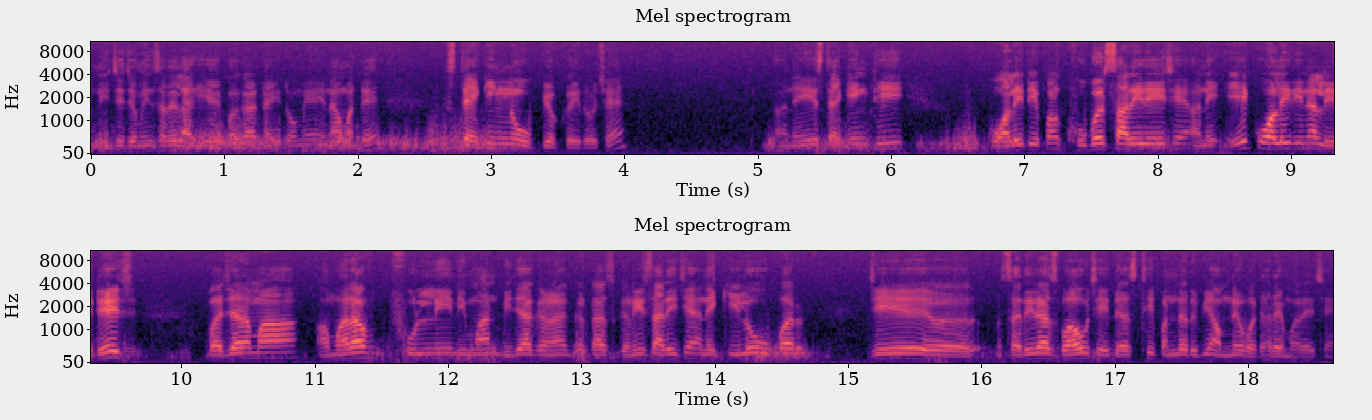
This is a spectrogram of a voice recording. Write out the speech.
નીચે જમીન સાથે લાગી જાય, બગાડ થાય. તો મેં એના માટે સ્ટેકિંગનો ઉપયોગ કર્યો છે. અને એ સ્ટેકિંગથી ક્વોલિટી પણ ખૂબ જ સારી રહી છે અને એ ક્વોલિટીના લીધે જ બજારમાં અમારા ફૂલની ડિમાન્ડ બીજા ઘણા કરતાં ઘણી સારી છે અને કિલો ઉપર જે સરેરાશ ભાવ છે દસથી પંદર રૂપિયા અમને વધારે મળે છે.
